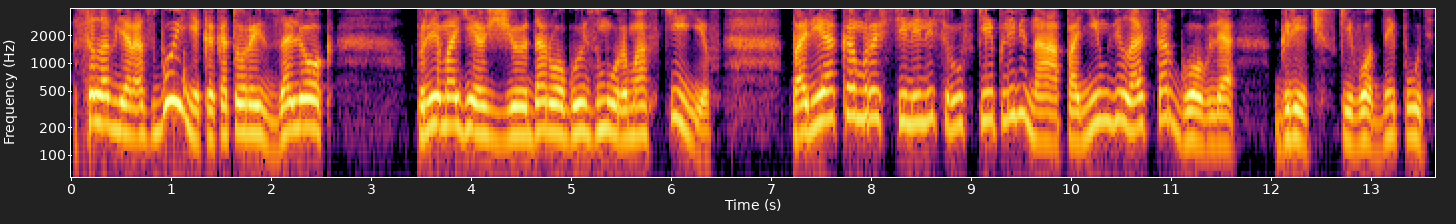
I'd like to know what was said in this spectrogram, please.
соловья-разбойника, который залег прямоезжую дорогу из Мурома в Киев. По рекам расселились русские племена, по ним велась торговля, греческий водный путь.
